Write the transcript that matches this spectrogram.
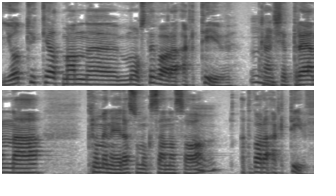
Jag tycker att man eh, måste vara aktiv. Kanske träna, promenera som Oksana sa. Att vara aktiv.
